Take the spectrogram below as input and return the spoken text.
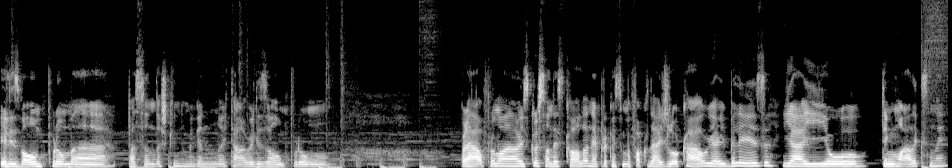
eles vão pra uma. Passando, acho que não me engano, no oitavo, eles vão pra um pra, pra uma excursão da escola, né, pra conhecer uma faculdade local, e aí beleza. E aí o, tem um Alex, né,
